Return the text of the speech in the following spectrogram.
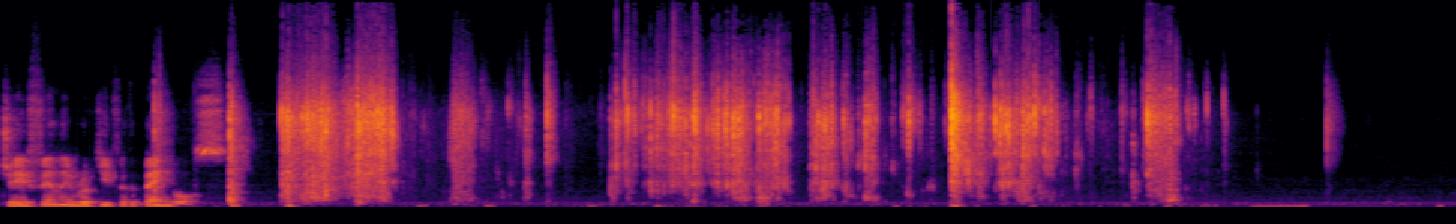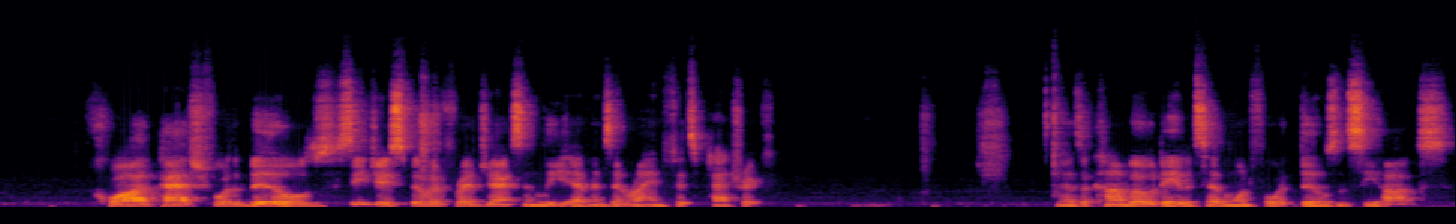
Jay Finley, rookie for the Bengals. Quad patch for the Bills. C.J. Spiller, Fred Jackson, Lee Evans, and Ryan Fitzpatrick. That's a combo. David 714, Bills and Seahawks.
